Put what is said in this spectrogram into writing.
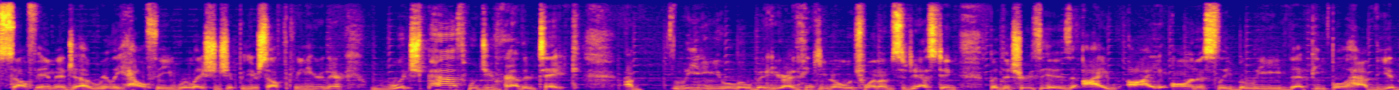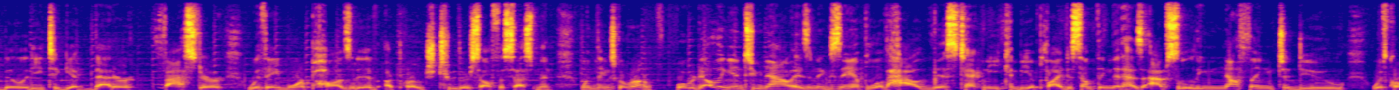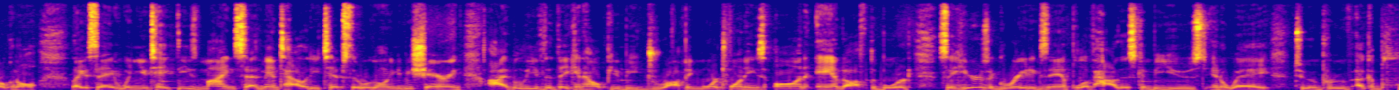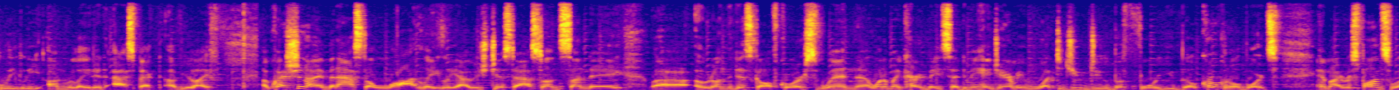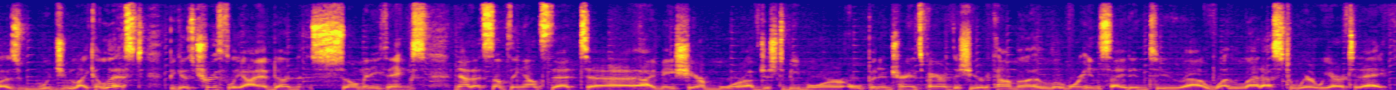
self-image, a really healthy relationship with yourself between here and there, which path would you rather take? I'm leading you a little bit here. I think you know which one I'm suggesting, but the truth is I, I honestly believe that people have the ability to get better faster with a more positive approach to their self-assessment when things go wrong. What we're delving into now is an example of how this technique can be applied to something that has absolutely nothing to do with crokinole. Like I say, when you take these mindset mentality tips that we're going to be sharing, I believe that they can help you be dropping more 20s on and off the board. So here's a great example of how this can be used in a way to improve a completely unrelated aspect of your life. A question I have been asked asked a lot lately. I was just asked on Sunday uh, out on the disc golf course when uh, one of my card mates said to me, hey Jeremy, what did you do before you built crokinole boards? And my response was, would you like a list? Because truthfully, I have done so many things. Now that's something else that uh, I may share more of just to be more open and transparent this year to come, a little more insight into uh, what led us to where we are today.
